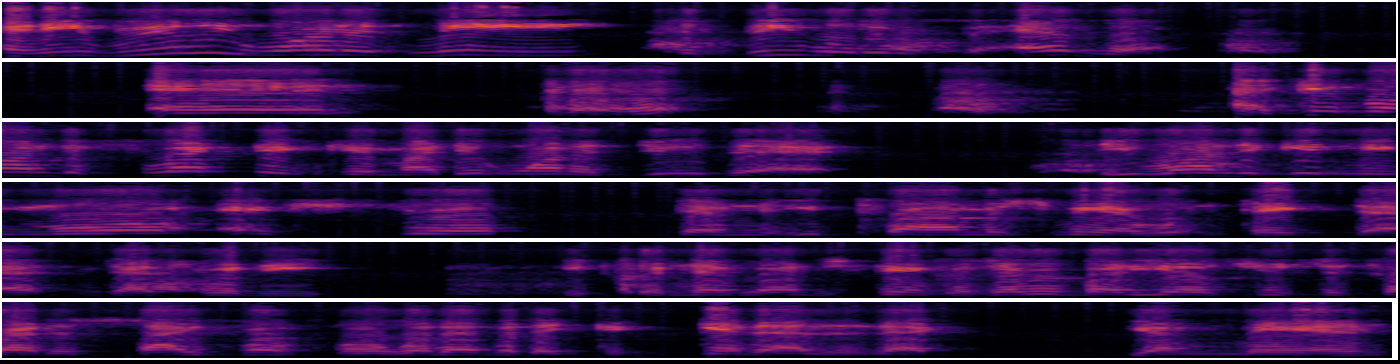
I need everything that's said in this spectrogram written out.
and he really wanted me to be with him forever. And uh, I kept on deflecting him. I didn't want to do that. He wanted to give me more extra than he promised me. I wouldn't take that, and that's what he he could never understand because everybody else used to try to siphon for whatever they could get out of that young man.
